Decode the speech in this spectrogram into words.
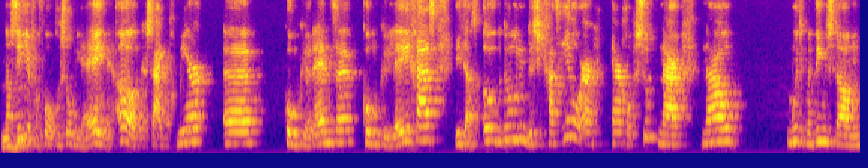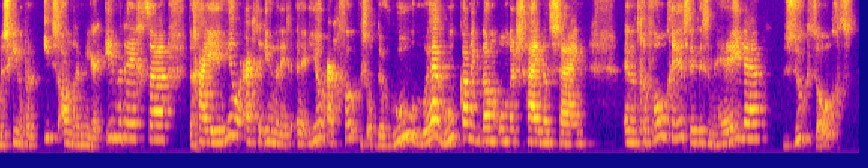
Dan Mhm. zie je vervolgens om je heen. Oh, er zijn nog meer eh, concurrenten, conculega's die dat ook doen. Dus je gaat heel erg, erg op zoek naar, nou, moet ik mijn dienst dan misschien op een iets andere manier inrichten? Dan ga je je heel erg, inricht, eh, heel erg focussen op de hoe. Hoe, hè? hoe kan ik dan onderscheidend zijn? En het gevolg is, dit is een hele zoektocht,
